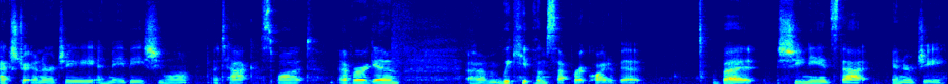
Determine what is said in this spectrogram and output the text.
extra energy and maybe she won't attack Spot ever again. Um, we keep them separate quite a bit, but she needs that energy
